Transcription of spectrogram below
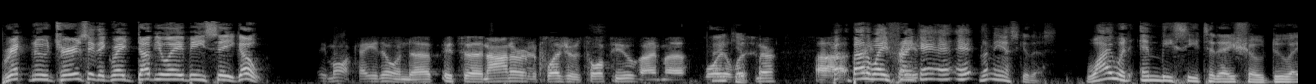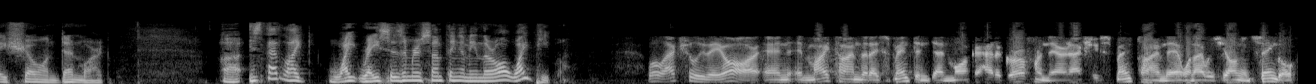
Brick, New Jersey, the great WABC. Go. Hey, Mark, how you doing? Uh, it's an honor and a pleasure to talk to you. I'm a loyal Thank you. listener. Uh, by, by the way, thank you for Frank, your- eh, eh, eh, let me ask you this. Why would NBC Today show do a show on Denmark? Uh, is that like white racism or something? I mean, they're all white people. Well, actually, they are. And in my time that I spent in Denmark, I had a girlfriend there and actually spent time there when I was young and single.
